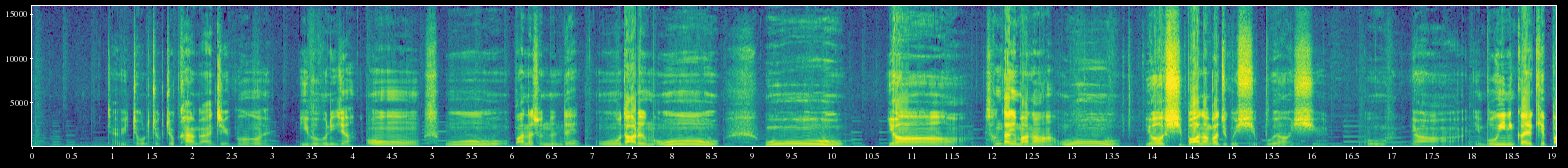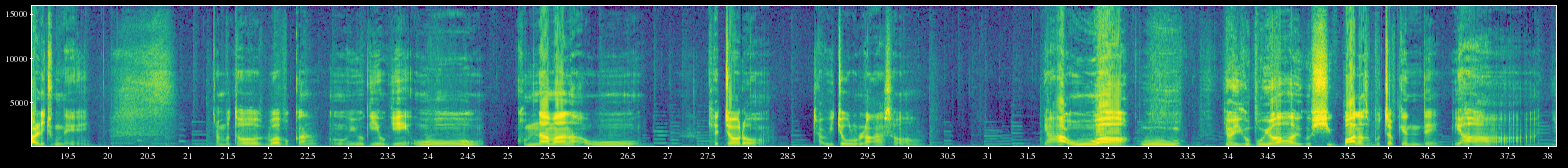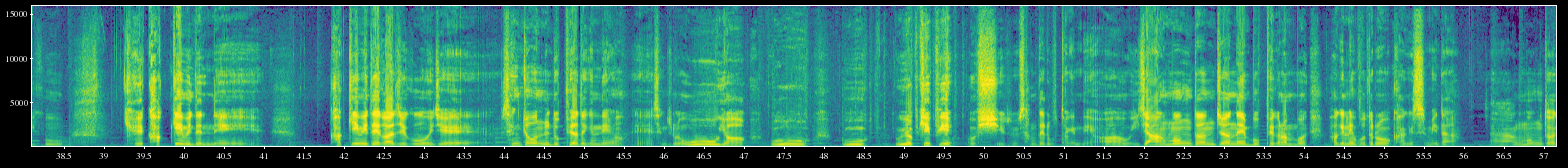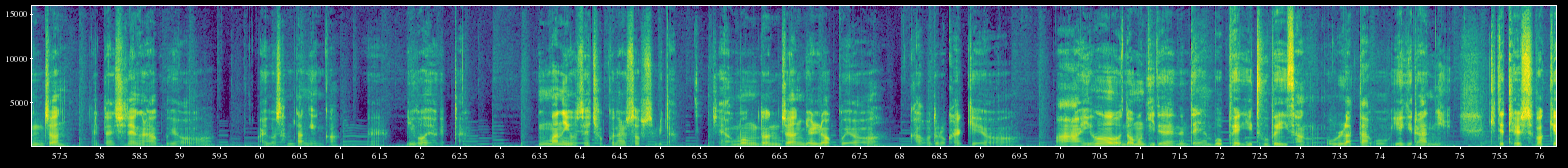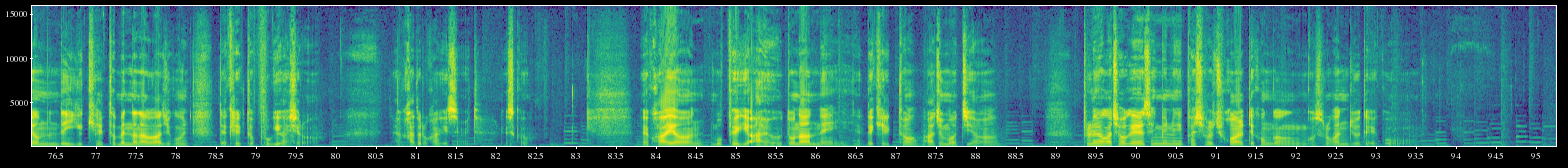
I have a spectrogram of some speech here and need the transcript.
자, 위쪽으로 쭉쭉 가가지고 이 부분이죠? 오, 오, 많아졌는데? 오, 나름, 오, 오, 야, 상당히 많아. 오, 야, 씨, 많아가지고, 씨, 뭐야, 씨. 오, 야, 이 모이니까 이렇게 빨리 죽네. 자, 한번 더 모아볼까? 어, 여기, 여기, 오, 겁나 많아. 오, 개쩔어. 자, 위쪽으로 올라가서, 야, 우와, 오, 야, 이거 뭐야? 이거 씨 많아서 못 잡겠는데? 야, 이거 개 갓게임이 됐네. 갓게임이 돼가지고 이제 생존을 높여야 되겠네요. 예, 생존을 오, 야, 오, 오. 오, 야, 피해, 피해. 어씨, 좀 상대를 못하겠네요. 아우, 이제 악몽 던전의 모팩을 한번 확인해 보도록 하겠습니다. 자, 악몽 던전 일단 실행을 하고요. 아, 이거 3단계인가? 네, 이거 해야겠다. 흑마의 요새 접근할 수 없습니다. 제 악몽 던전 열렸고요. 가보도록 할게요. 아 이거 너무 기대되는데 모팩이 두 배 이상 올랐다고 얘기를 하니 기대될 수밖에 없는데 이게 캐릭터 맨날 나와가지고 내 캐릭터 보기가 싫어. 자 가도록 하겠습니다. 렛츠고. 네, 과연 모팩이 아유 또 나왔네 내 캐릭터 아주 멋지요. 플레이어가 적의 생명력이 80을 초과할 때 건강한 것으로 간주되고.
